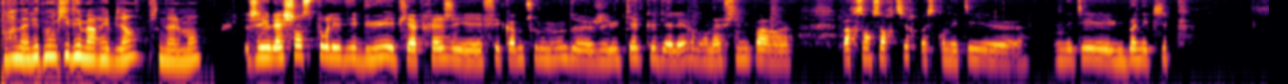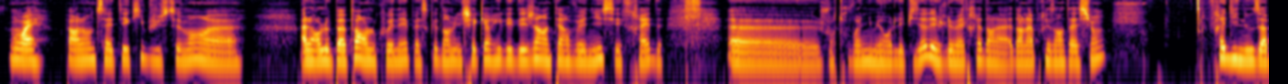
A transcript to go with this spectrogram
pour un allaitement qui démarrait bien finalement. J'ai eu la chance pour les débuts et puis après j'ai fait comme tout le monde. euh, J'ai eu quelques galères, mais on a fini par, euh, par s'en sortir parce qu'on était, euh, on était une bonne équipe. Ouais, parlons de cette équipe justement. Alors le papa, on le connaît parce que dans Milkshaker, il est déjà intervenu, c'est Fred. Je vous retrouverai le numéro de l'épisode et je le mettrai dans la, dans la présentation. Fred, il nous a,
